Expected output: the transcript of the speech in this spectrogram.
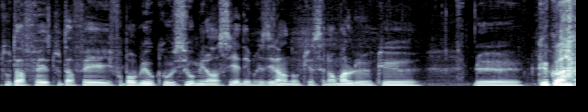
Tout à fait, tout à fait. Il faut pas oublier qu'aussi au Milan il y a des Brésiliens. Donc c'est normal que le. Que quoi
